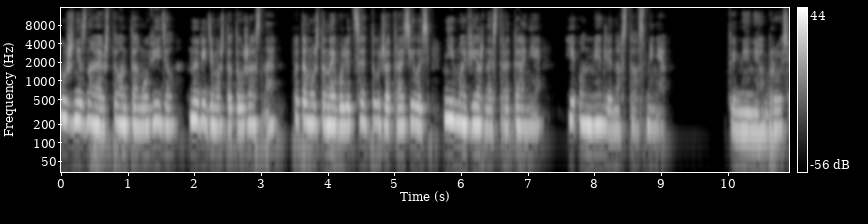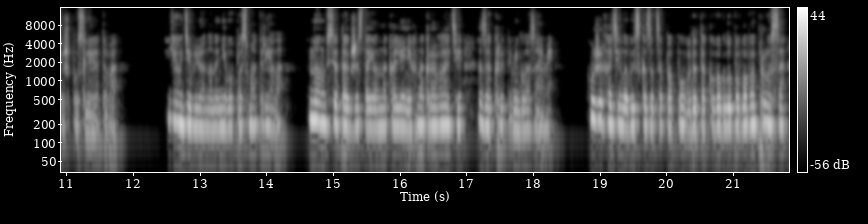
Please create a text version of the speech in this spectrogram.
Уж не знаю, что он там увидел, но, видимо, что-то ужасное, потому что на его лице тут же отразилось неимоверное страдание, и он медленно встал с меня. «Ты меня бросишь после этого?» Я удивленно на него посмотрела, но он все так же стоял на коленях на кровати с закрытыми глазами. Уже хотела высказаться по поводу такого глупого вопроса,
